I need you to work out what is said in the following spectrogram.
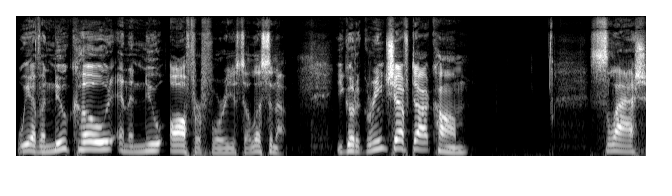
We have a new code and a new offer for you, so listen up. You go to greenchef.com slash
